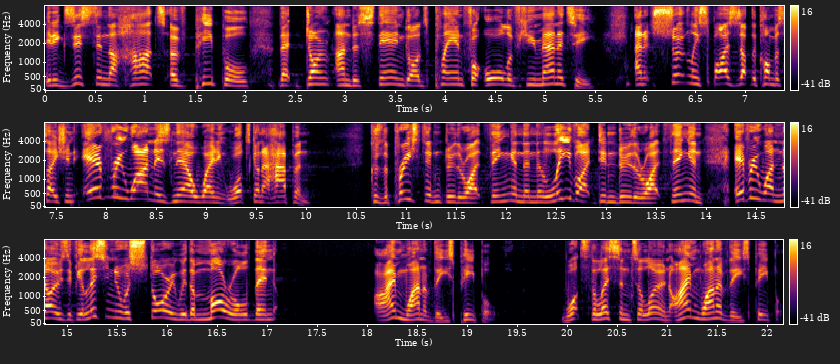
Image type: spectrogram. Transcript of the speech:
It exists in the hearts of people that don't understand God's plan for all of humanity. And it certainly spices up the conversation. Everyone is now waiting. What's going to happen? Because the priest didn't do the right thing, and then the Levite didn't do the right thing. And everyone knows if you're listening to a story with a moral, then I'm one of these people. What's the lesson to learn? I'm one of these people.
